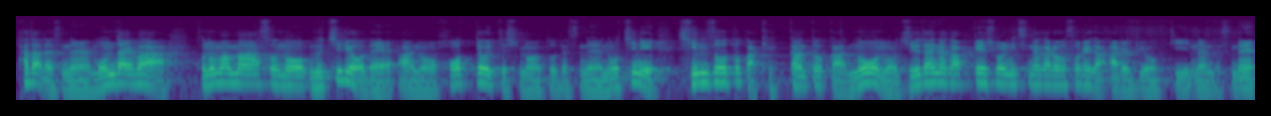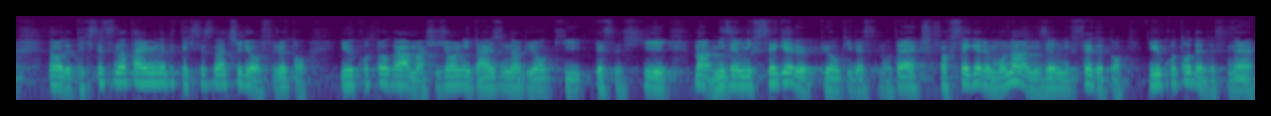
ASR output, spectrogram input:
ただですね、問題は、このままその無治療であの放っておいてしまうとですね、後に心臓とか血管とか脳の重大な合併症につながる恐れがある病気なんですね。なので適切なタイミングで適切な治療をするということが、まあ、非常に大事な病気ですし、まあ、未然に防げる病気ですので、まあ、防げるものは未然に防ぐということでですね、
